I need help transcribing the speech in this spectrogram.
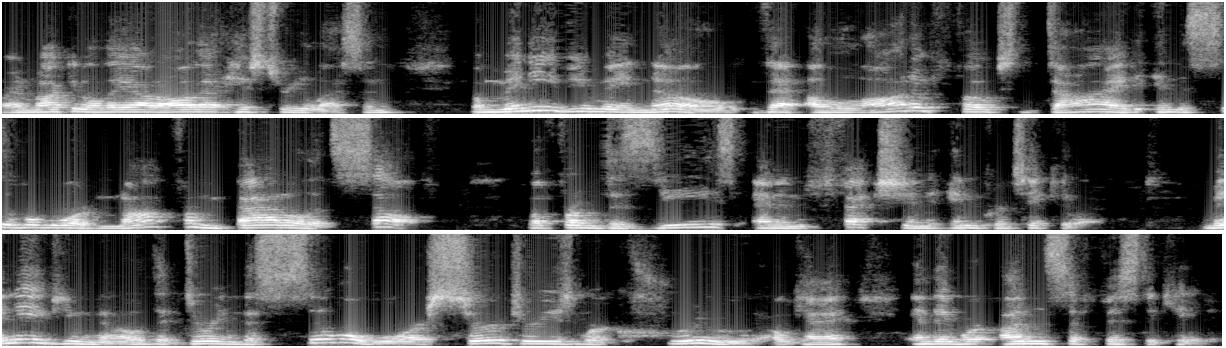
Right? I'm not going to lay out all that history lesson, but many of you may know that a lot of folks died in the Civil War, not from battle itself, but from disease and infection in particular. Many of you know that during the Civil War, surgeries were crude, okay, and they were unsophisticated.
